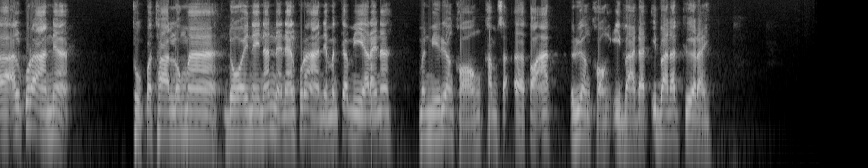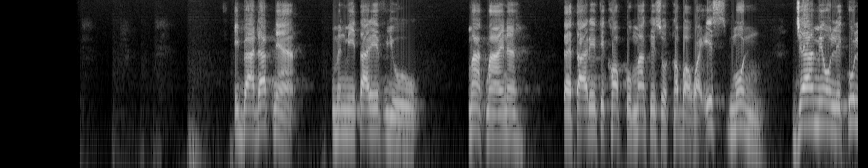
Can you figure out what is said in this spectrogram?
อ,อัลกุรอานเนี่ยถูกประทานลงมาโดยในนั้นเนี่ยในอัลกุรอานเนี่ยมันก็มีอะไรนะ มันมีเรื่องของคำสเอ่อตออัตเรื่องของอิบาดัตอิบาดัตคืออะไร อิบาดัตเนี่ยมันมีตาริฟอยู่มากมายนะ แต่ตาริฟที่ครอบคลุมมากที่สุดเขาบอกว่า อิสมุนจามิอุลิกุล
